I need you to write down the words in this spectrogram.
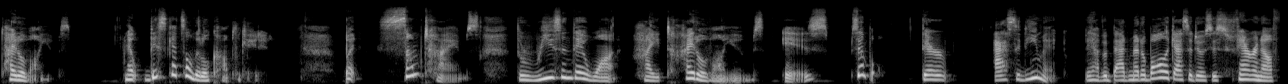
tidal volumes. Now this gets a little complicated, but sometimes the reason they want high tidal volumes is simple. They're acidemic. They have a bad metabolic acidosis. Fair enough.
